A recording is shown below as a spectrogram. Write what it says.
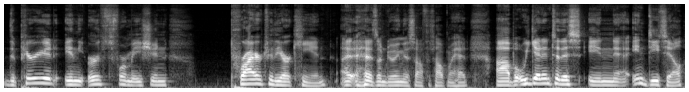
the period in the Earth's formation prior to the Archean, as I'm doing this off the top of my head. Uh, but we get into this in in detail,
